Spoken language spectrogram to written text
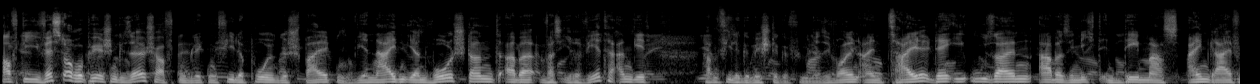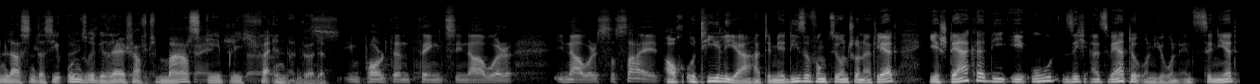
auf die westeuropäischen Gesellschaften blicken viele Polen gespalten. Wir neiden ihren Wohlstand, aber was ihre Werte angeht, haben viele gemischte Gefühle. Sie wollen ein Teil der EU sein, aber sie nicht in dem Maß eingreifen lassen, dass sie unsere Gesellschaft maßgeblich verändern würde. Auch Ottilia hatte mir diese Funktion schon erklärt. Je stärker die EU sich als Werteunion inszeniert,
